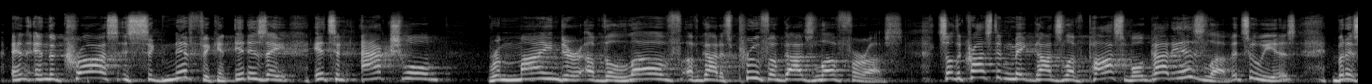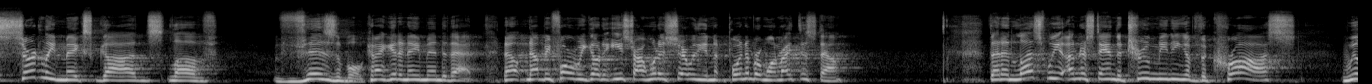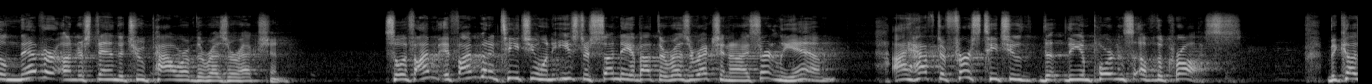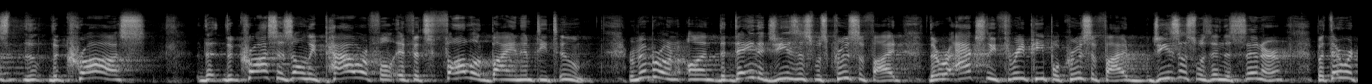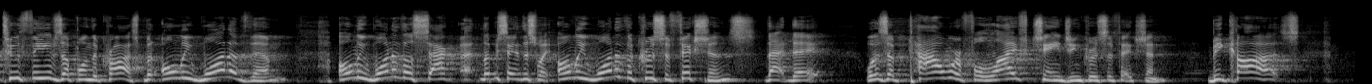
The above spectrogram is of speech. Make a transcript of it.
And, and the cross is significant. It is a, it's an actual reminder of the love of God. It's proof of God's love for us. So the cross didn't make God's love possible. God is love, it's who He is, but it certainly makes God's love visible. Can I get an amen to that? Now, now before we go to Easter, I want to share with you point number one, write this down. That unless we understand the true meaning of the cross, we'll never understand the true power of the resurrection. So if I'm if I'm going to teach you on Easter Sunday about the resurrection, and I certainly am, I have to first teach you the, the importance of the cross. Because the, the cross, the, the cross is only powerful if it's followed by an empty tomb. Remember, on, on the day that Jesus was crucified, there were actually three people crucified. Jesus was in the center, but there were two thieves up on the cross, but only one of them only one of those, sac- uh, let me say it this way only one of the crucifixions that day was a powerful, life changing crucifixion because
